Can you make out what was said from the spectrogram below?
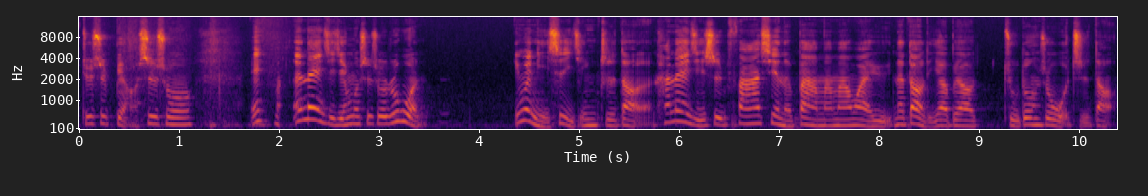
就是表示说，哎，那那一集节目是说，如果。因为你是已经知道了，他那一集是发现了爸爸妈妈外遇，那到底要不要主动说我知道？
